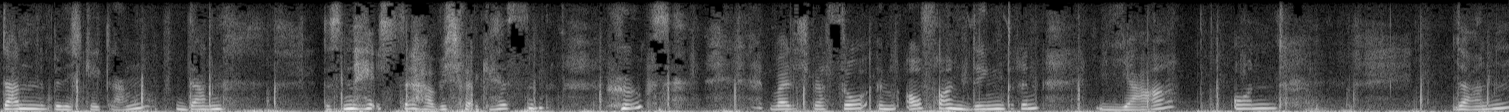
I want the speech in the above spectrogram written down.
Dann bin ich gegangen. Dann das nächste habe ich vergessen. Hübs. Weil ich war so im Aufräumen-Ding drin. Ja. Und dann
